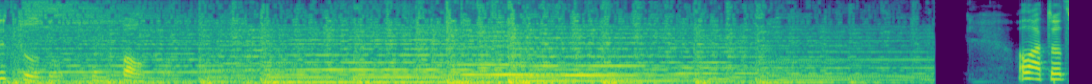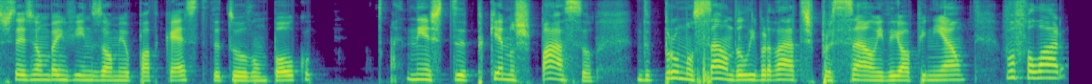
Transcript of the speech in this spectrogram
de tudo um pouco. Olá a todos, sejam bem-vindos ao meu podcast de tudo um pouco. Neste pequeno espaço de promoção da liberdade de expressão e de opinião, vou falar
